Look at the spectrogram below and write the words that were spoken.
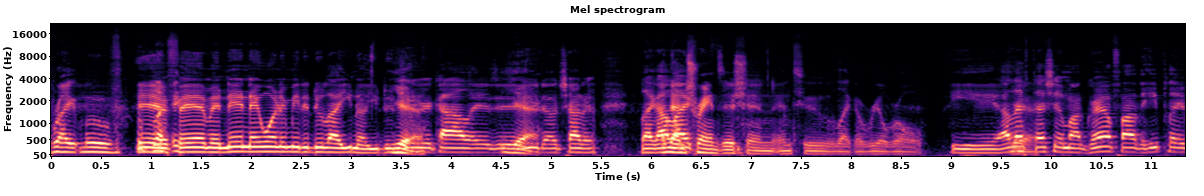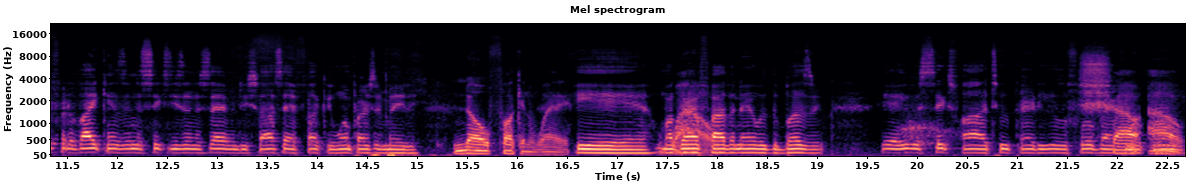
right move. Yeah, Like, fam. And then they wanted me to do like you know you do Yeah. junior college and Yeah. you know try to like I and then like transition into like a real role. yeah I left Yeah. that shit. My grandfather he played for the Vikings in the '60s and the '70s, so I said fuck it. One person made it. No fucking way. Yeah, my Wow. grandfather name was the Buzzard. Yeah, he was 6'5", 230. He was a fullback. Shout from out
